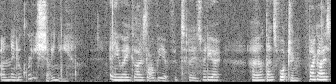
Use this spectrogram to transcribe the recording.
and they look really shiny. Anyway guys, that'll be it for today's video. And thanks for watching. Bye guys.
